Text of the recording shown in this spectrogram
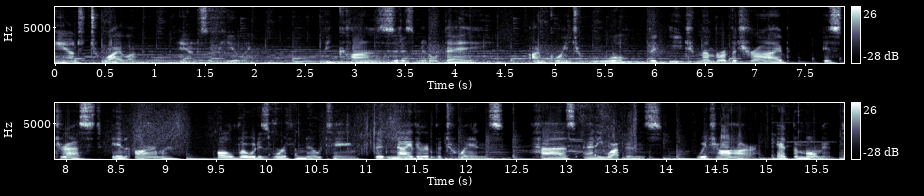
And Twyla, Hands of Healing. Because it is middle day, I'm going to rule that each member of the tribe is dressed in armor. Although it is worth noting that neither of the twins has any weapons, which are, at the moment,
